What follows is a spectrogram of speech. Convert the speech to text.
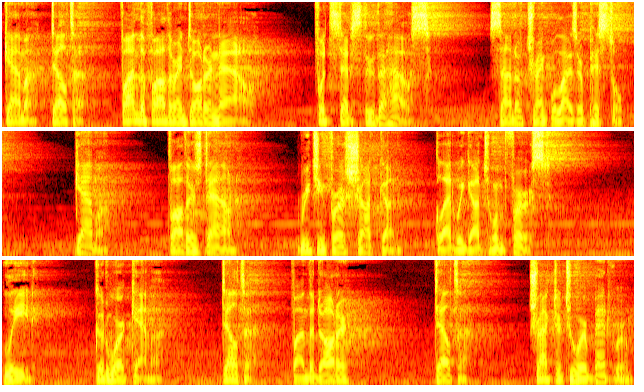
Gamma, Delta, find the father and daughter now. Footsteps through the house. Sound of tranquilizer pistol. Gamma, father's down. Reaching for a shotgun. Glad we got to him first. Lead, good work, Gamma. Delta, find the daughter? Delta, tracked her to her bedroom.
